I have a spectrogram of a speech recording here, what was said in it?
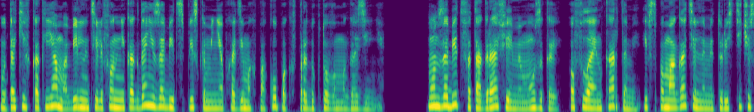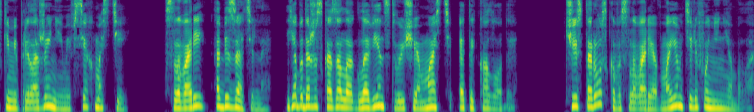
У таких, как я, мобильный телефон никогда не забит списками необходимых покупок в продуктовом магазине. Он забит фотографиями, музыкой, офлайн картами и вспомогательными туристическими приложениями всех мастей. Словари — обязательное, я бы даже сказала, главенствующая масть этой колоды. Чисто русского словаря в моем телефоне не было.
